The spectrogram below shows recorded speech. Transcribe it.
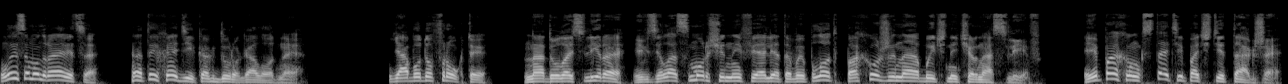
лысому нравится, а ты ходи, как дура голодная». «Я буду фрукты», Надулась Лира и взяла сморщенный фиолетовый плод, похожий на обычный чернослив. И пах он, кстати, почти так же.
